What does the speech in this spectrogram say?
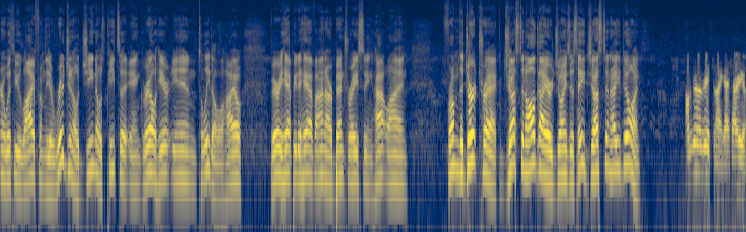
with you live from the original Geno's Pizza and Grill here in Toledo, Ohio. Very happy to have on our bench racing hotline from the dirt track, Justin Allgaier joins us. Hey, Justin, how you doing? I'm doing great tonight, guys. How are you?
